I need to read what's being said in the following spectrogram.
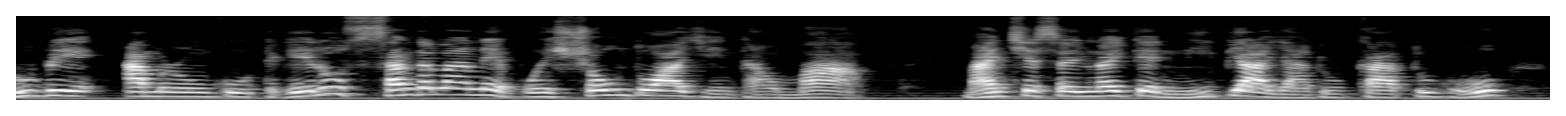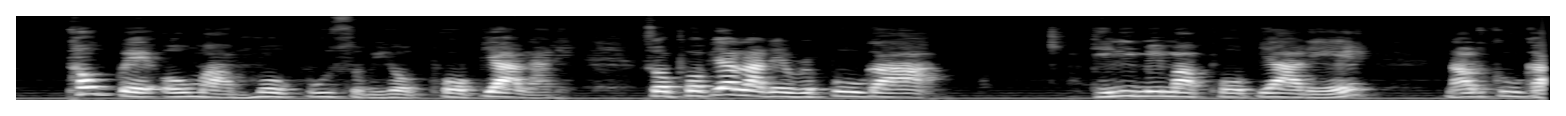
ရူဘင်အမရွန်ကိုတကယ်လို့ဆန်ဒလန်နဲ့ပွဲရှုံးသွားရင်တောင်မှမန်ချက်စတာယူနိုက်တက်နီးပြရာတူကာတူကိုထုတ်ပယ်အောင်မှာမဟုတ်ဘူးဆိုပြီးတော့ဖော်ပြလာတယ်ဆိုတော့ဖော်ပြလာတဲ့ report က Daily Mail မှာဖော်ပြတယ်နောက်တစ်ခုက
